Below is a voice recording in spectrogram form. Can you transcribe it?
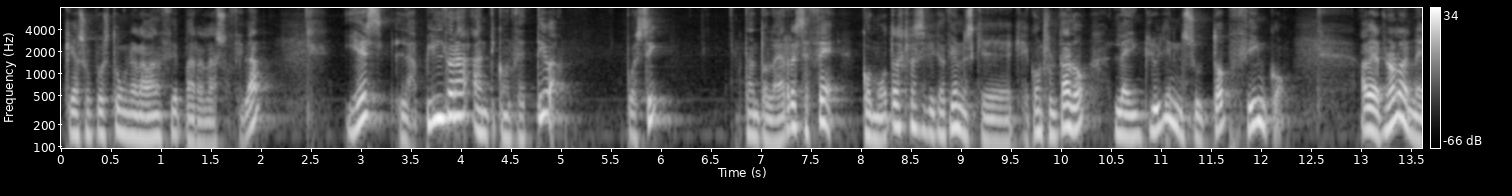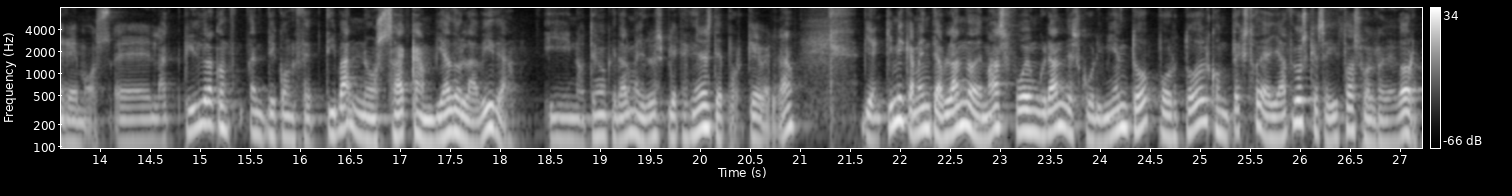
que ha supuesto un gran avance para la sociedad y es la píldora anticonceptiva. Pues sí, tanto la RSC como otras clasificaciones que, que he consultado la incluyen en su top 5. A ver, no lo neguemos, eh, la píldora anticonceptiva nos ha cambiado la vida y no tengo que dar mayores explicaciones de por qué, ¿verdad? Bien, químicamente hablando, además, fue un gran descubrimiento por todo el contexto de hallazgos que se hizo a su alrededor.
